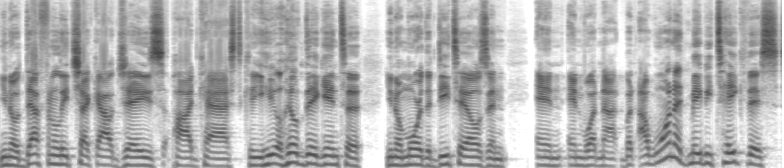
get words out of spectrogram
you know, definitely check out Jay's podcast. He'll he'll dig into you know more of the details and and and whatnot. But I want to maybe take this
